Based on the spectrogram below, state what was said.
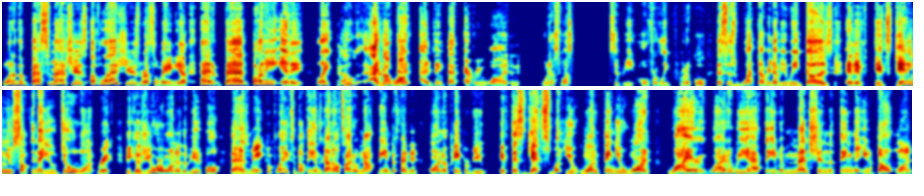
One of the best matches of last year's WrestleMania had Bad Bunny in it. Like Yeah, who, I think that I think that everyone just wants to be overly critical. This is what WWE does. And if it's getting you something that you do want, Rick, because you are one of the people that has made complaints about the Intercontinental title not being defended on a pay-per-view. If this gets what you one thing you want, why are why do we have to even mention the thing that you don't want,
